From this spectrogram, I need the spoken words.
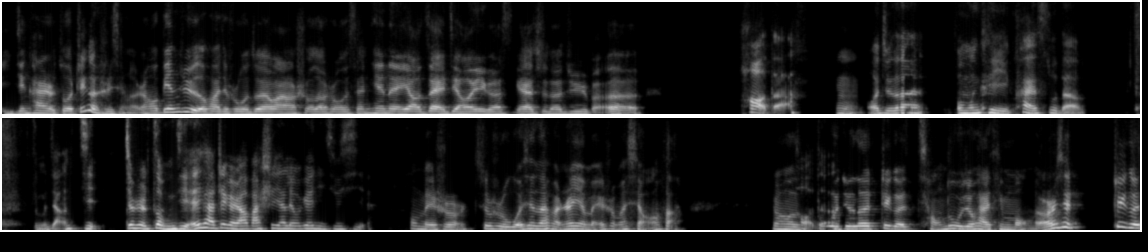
已经开始做这个事情了。然后编剧的话，就是我昨天晚上说到说，我三天内要再交一个 sketch 的剧本。呃，好的。嗯。我觉得我们可以快速的怎么讲结，就是总结一下这个，然后把时间留给你去写。我没事儿，就是我现在反正也没什么想法，然后我觉得这个强度就还挺猛的，而且这个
